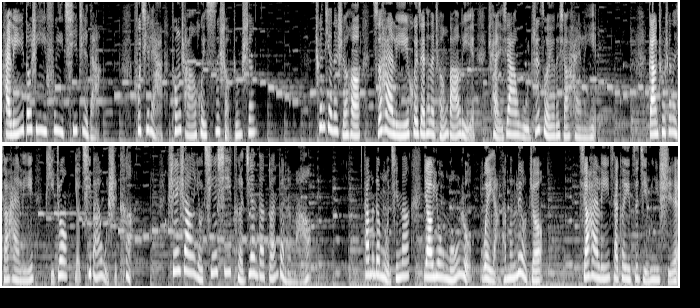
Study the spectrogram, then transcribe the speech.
海狸都是一夫一妻制的。夫妻俩通常会厮守终生。春天的时候，雌海狸会在它的城堡里产下五只左右的小海狸。刚出生的小海狸体重有七百五十克，身上有清晰可见的短短的毛。它们的母亲呢，要用母乳喂养它们六周，小海狸才可以自己觅食。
